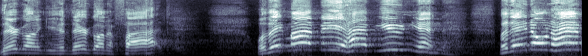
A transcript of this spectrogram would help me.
They're going to they're going to fight. Well, they might be have union, but they don't have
